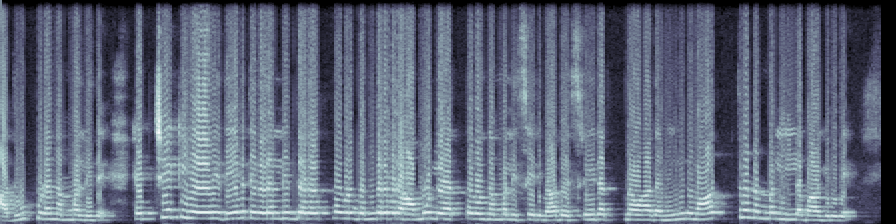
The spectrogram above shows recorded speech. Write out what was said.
ಅದು ಕೂಡ ನಮ್ಮಲ್ಲಿದೆ. ಹೆಚ್ಚೇಕೆ ಹೇಳಿ ದೇವತೆಗಳಲ್ಲಿದ್ದ ರತ್ನಗಳು, ಗಂಧರ್ವರ ಅಮೂಲ್ಯ ರತ್ನಗಳು ನಮ್ಮಲ್ಲಿ ಸೇರಿವೆ. ಆದರೆ ಶ್ರೀರತ್ನವಾದ ನೀನು ಮಾತ್ರ ನಮ್ಮಲ್ಲಿ ಇಲ್ಲವಾಗಿರುವೆ.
